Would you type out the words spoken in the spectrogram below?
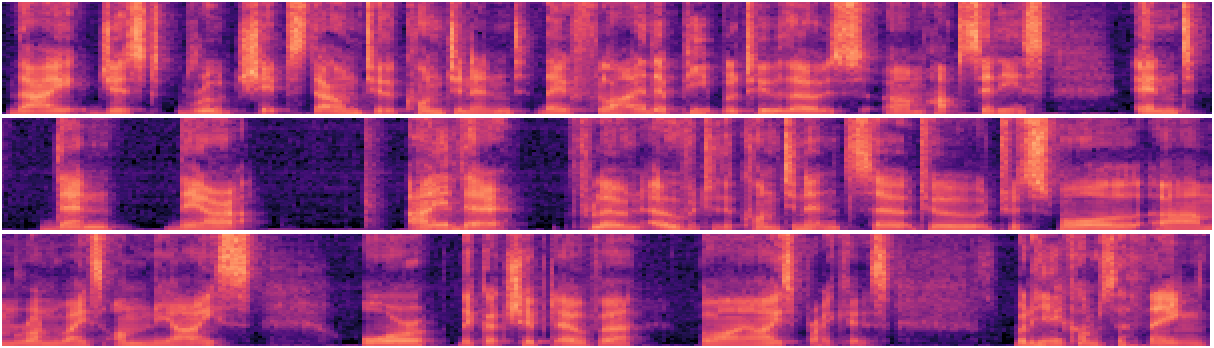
they just route ships down to the continent. They fly their people to those um, hub cities, and then they are either flown over to the continent, so to to small um, runways on the ice, or they got shipped over by icebreakers. But here comes the thing:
